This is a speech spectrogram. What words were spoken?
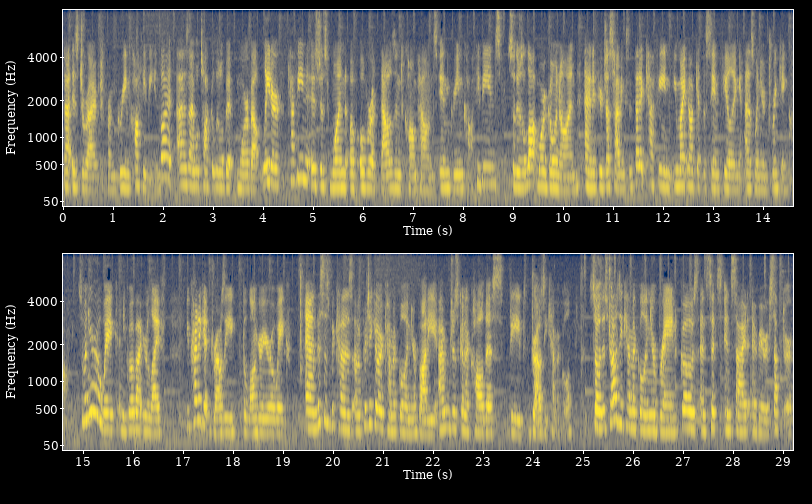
that is derived from green coffee beans. But as I will talk a little bit more about later, caffeine is just one of over a thousand compounds in green coffee beans, so there's a lot more going on, and if you're just having synthetic caffeine, you might not get the same feeling as when you're drinking coffee. So when you're awake and you go about your life, you kind of get drowsy the longer you're awake. And this is because of a particular chemical in your body. I'm just gonna call this the drowsy chemical. So this drowsy chemical in your brain goes and sits inside every receptor,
